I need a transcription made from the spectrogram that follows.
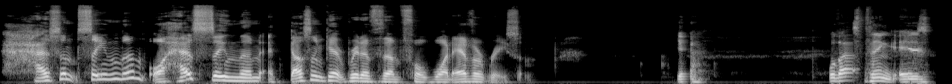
hasn't seen them or has seen them and doesn't get rid of them for whatever reason. Yeah. Well, that's the thing is,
